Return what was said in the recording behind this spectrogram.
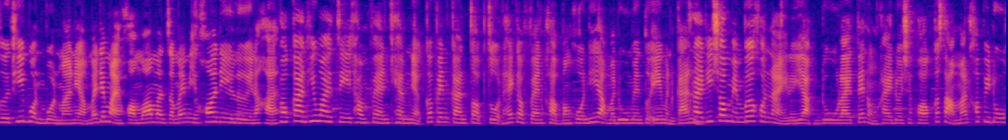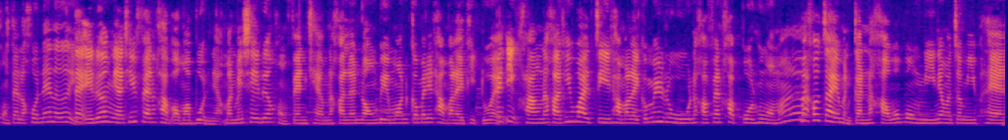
คือที่บ่นๆมาเนี่ยไม่ได้หมายความว่ามันจะไม่มีข้อดีเลยนะคะ เพราะการที่ YG ทำแฟนแคมเนี่ยก็เป็นการตอบโจทย์ให้กับแฟนคลับบางคนที่อยากมาดูเมนตัวเองเหมือนกัน ใครที่ชอบเมมเบอร์คนไหนหรืออยากดูลายเต้นของใครโดยเฉพาะก็สามารถเข้าไปดูของแต่ละคนได้เลย แต่ไอเรื่องเนี้ยที่แฟนคลับออกมาบ่นเนี่ยมันไม่ใช่เรื่องของแฟนแคมนะคะ และน้องเบมอนก็ไม่ได้ทำอะไรผิดด้วย เป็นอีกครั้งนะคะที่ YG ทำอะไรก็ไม่รู้นะคะ แฟนคลับปวดหัวมาก ไม่เข้าใจเหมือนกันนะคะ ว่าวงนี้เนี่ยมันจะมีแพลน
